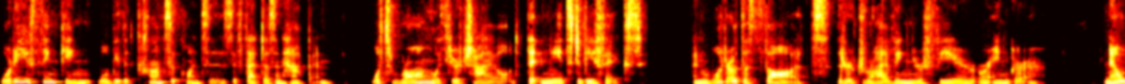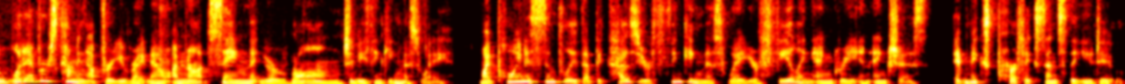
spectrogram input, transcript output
What are you thinking will be the consequences if that doesn't happen? What's wrong with your child that needs to be fixed? And what are the thoughts that are driving your fear or anger? Now, whatever's coming up for you right now, I'm not saying that you're wrong to be thinking this way. My point is simply that because you're thinking this way, you're feeling angry and anxious. It makes perfect sense that you do.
